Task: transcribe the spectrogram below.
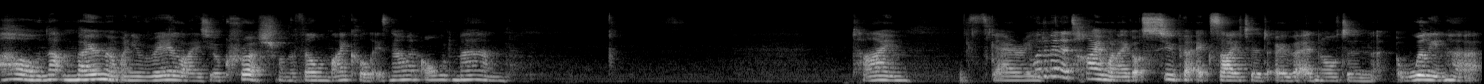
Oh, and that moment when you realise your crush from the film Michael is now an old man. Time. Scary. It would have been a time when I got super excited over Ed Norton, William Hurt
